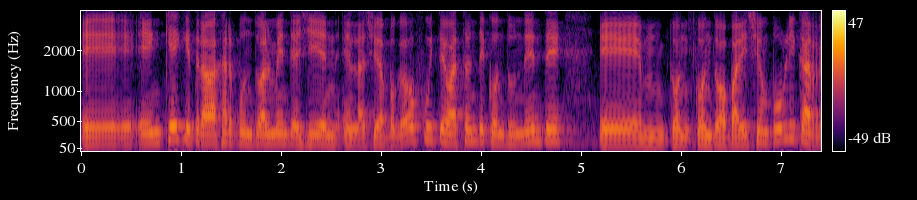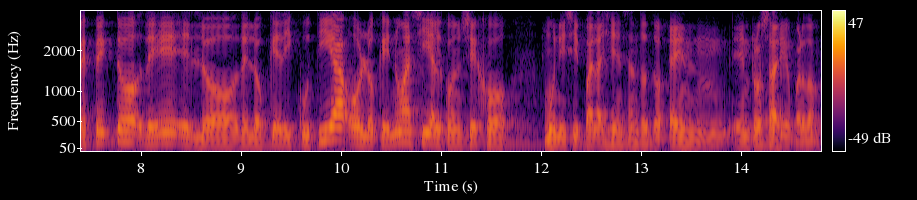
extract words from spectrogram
en qué hay que trabajar puntualmente allí en, la ciudad? Porque vos fuiste bastante contundente con, tu aparición pública respecto de lo, de lo que discutía o lo que no hacía el Consejo Municipal allí en, Santo, en Rosario. perdón.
